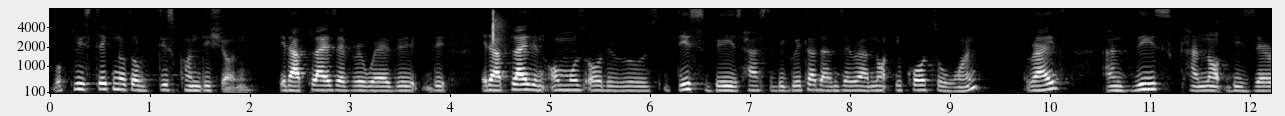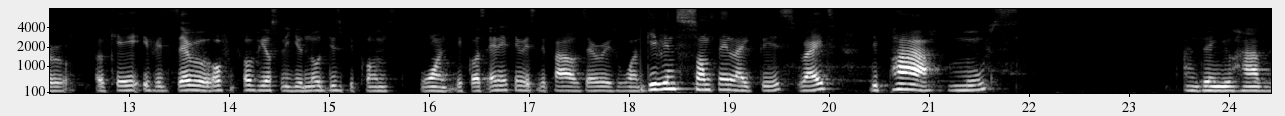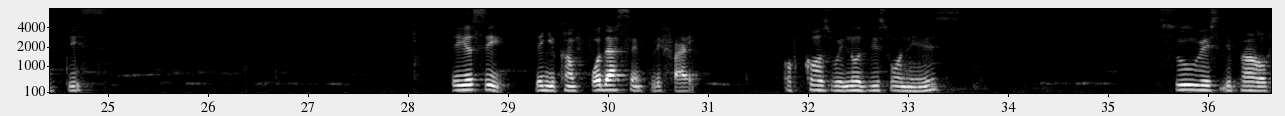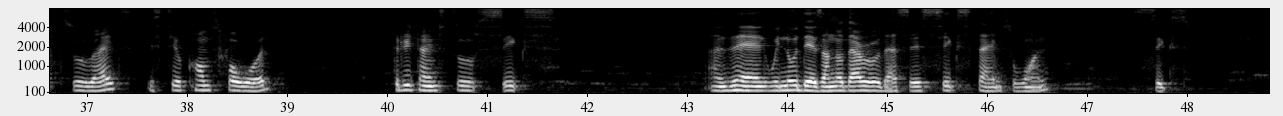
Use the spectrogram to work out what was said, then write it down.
But please take note of this condition. It applies everywhere. The, the, it applies in almost all the rules. This base has to be greater than 0 and not equal to 1, right? And this cannot be 0, okay? If it's 0, obviously you know this becomes 1 because anything with the power of 0 is 1. Given something like this, right? The power moves and then you have this. Do you see? Then you can further simplify. Of course, we know this one is 2 raised to the power of 2, right? It still comes forward. 3 times 2, 6. And then we know there's another row that says 6 times 1, 6.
